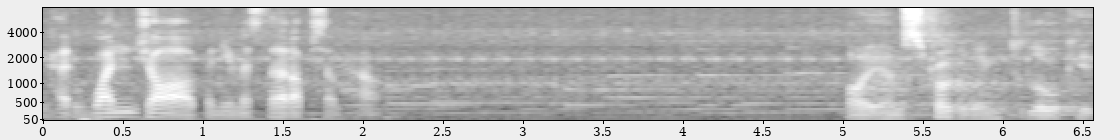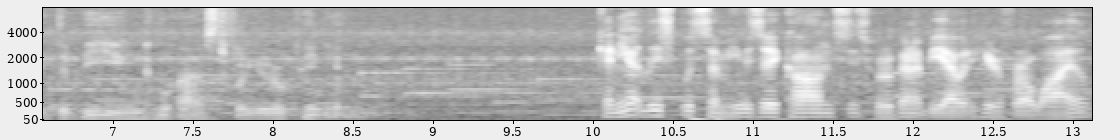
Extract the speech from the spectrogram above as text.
You had one job and you messed that up somehow. I am struggling to locate the being who asked for your opinion. Can you at least put some music on since we're gonna be out here for a while?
